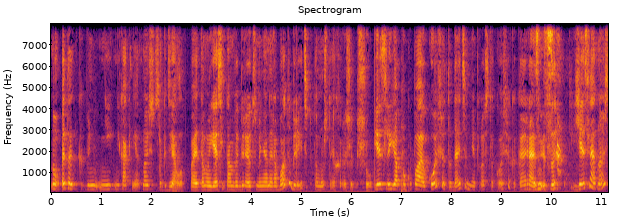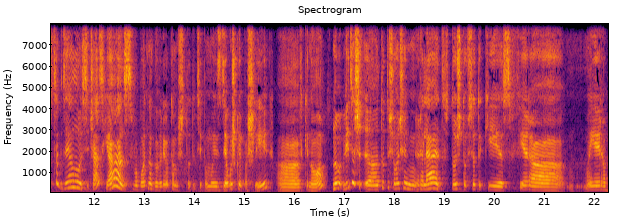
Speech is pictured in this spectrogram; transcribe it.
ну, это как бы ни, никак не относится к делу. Поэтому, если там вы берете меня на работу, берите, потому что я хорошо пишу. Если я покупаю кофе, то дайте мне просто кофе, какая разница. Если относится к делу, сейчас я свободно говорю там что-то, типа, мы с девушкой пошли э, в кино. Ну, видишь, э, тут еще очень роляет то, что все-таки сфера моей работы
